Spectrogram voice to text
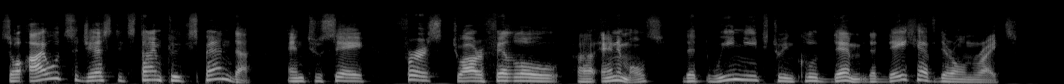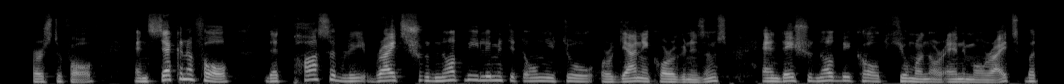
So I would suggest it's time to expand that and to say first to our fellow uh, animals that we need to include them, that they have their own rights, first of all. And second of all, that possibly rights should not be limited only to organic organisms and they should not be called human or animal rights, but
